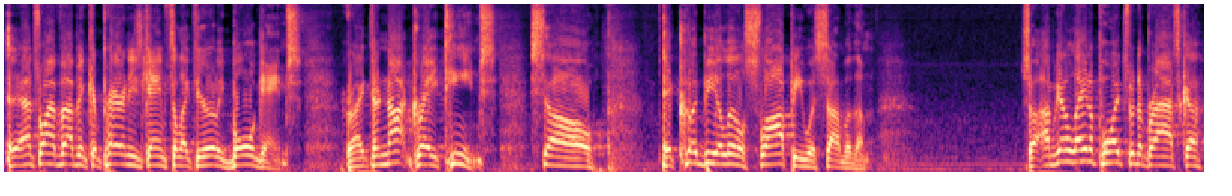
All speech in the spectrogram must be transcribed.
That's why I've, been comparing these games to like the early bowl games, right? They're not great teams. So it could be a little sloppy with some of them. So I'm going to lay the points with Nebraska,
